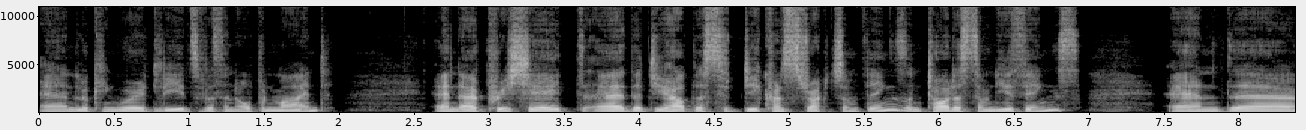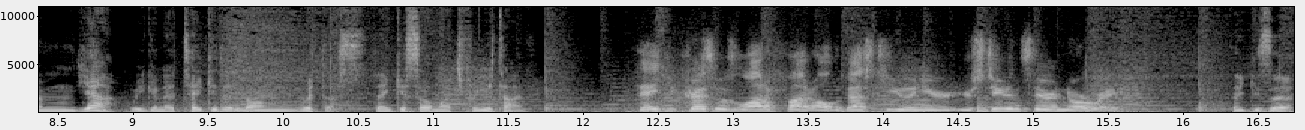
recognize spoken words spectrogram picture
and looking where it leads with an open mind. And I appreciate uh, that you helped us to deconstruct some things and taught us some new things. And um, yeah, we're going to take it along with us. Thank you so much for your time. Thank you, Chris. It was a lot of fun. All the best to you and your, your students there in Norway. Thank you, sir.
